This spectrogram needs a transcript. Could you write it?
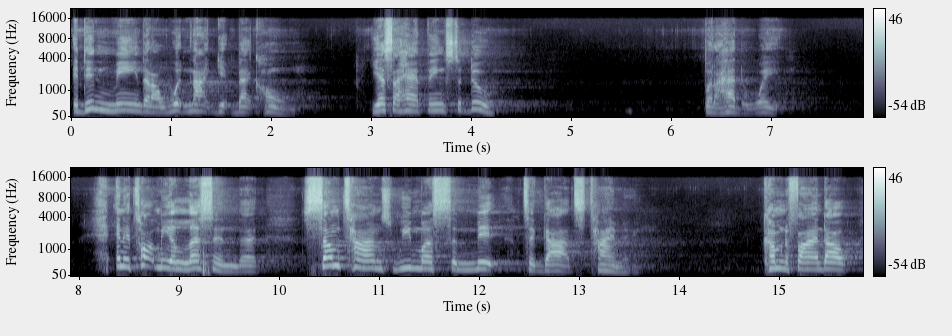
it didn't mean that I would not get back home. Yes, I had things to do, but I had to wait. And it taught me a lesson that sometimes we must submit to God's timing. Come to find out,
